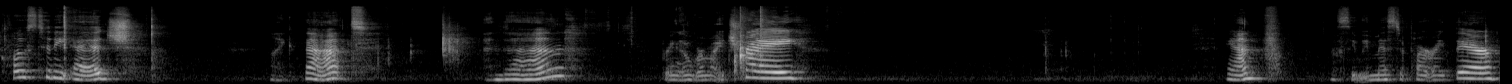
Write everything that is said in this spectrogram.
close to the edge like that. And then bring over my tray And let's see, we missed a part right there.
